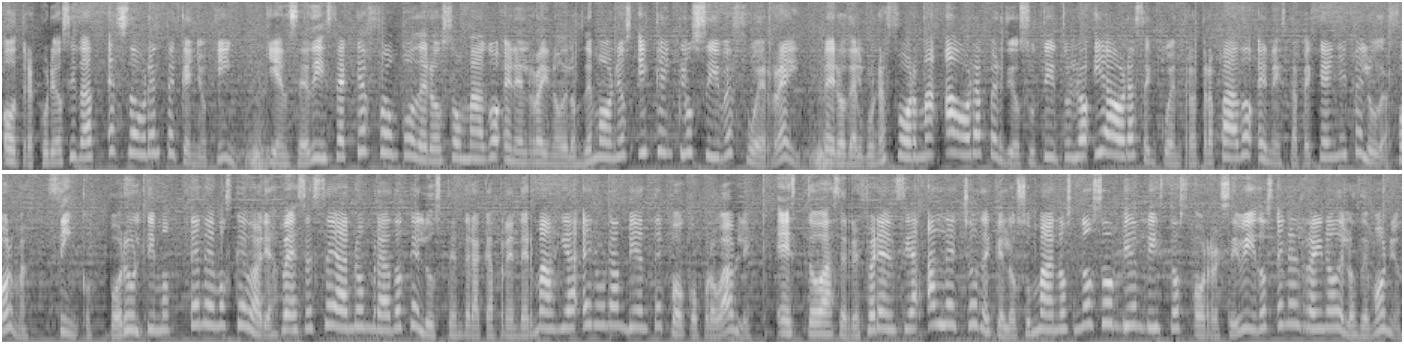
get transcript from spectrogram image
Otra curiosidad es sobre el pequeño King, quien se dice que fue un poderoso mago en el reino de los demonios y que inclusive fue rey, pero de alguna forma ahora perdió su título y ahora se encuentra atrapado en esta pequeña y peluda forma. 5. Por último, tenemos que varias veces se ha nombrado que Luz tendrá que aprender magia en un ambiente poco probable. Esto hace referencia al hecho de que los humanos no son bien vistos o recibidos en el reino de los demonios,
